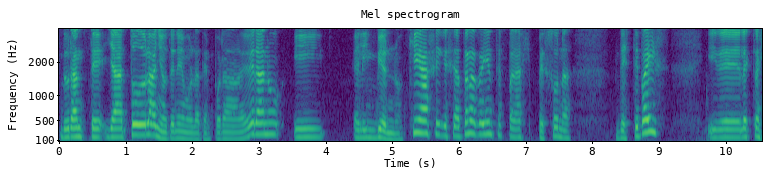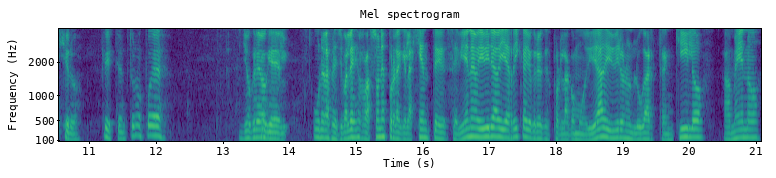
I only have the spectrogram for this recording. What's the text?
durante ya todo el año? Tenemos la temporada de verano y el invierno. ¿Qué hace que sea tan atrayente para personas de este país y del extranjero? Cristian, tú nos puedes Yo creo que una de las principales razones por la que la gente se viene a vivir a Villarrica, yo creo que es por la comodidad de vivir en un lugar tranquilo, ameno,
